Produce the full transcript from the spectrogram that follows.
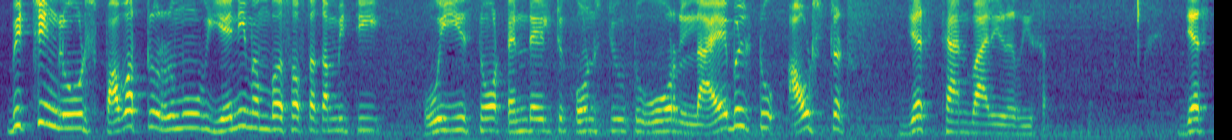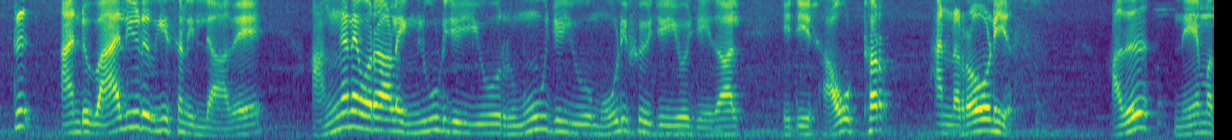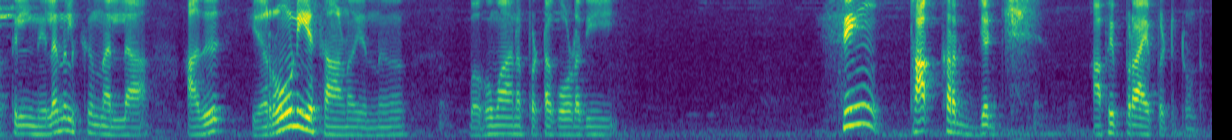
Which includes power to remove any members of the committee who is not entitled to constitute or liable to ousted just and valid reason just and valid reason ഇല്ലാതെ അങ്ങനെ ഒരാളെ include ചെയ്യുകയോ റിമൂവ് ചെയ്യുകയോ modify ചെയ്യുകയോ ചെയ്താൽ it is outer and erroneous അത് നിയമത്തിൽ നിലനിൽക്കുന്നല്ല അത് എറോണിയസ് ആണ് എന്ന് ബഹുമാനപ്പെട്ട കോടതി സിംഗ് താക്കർ ജഡ്ജ് അഭിപ്രായപ്പെട്ടിട്ടുണ്ട്.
